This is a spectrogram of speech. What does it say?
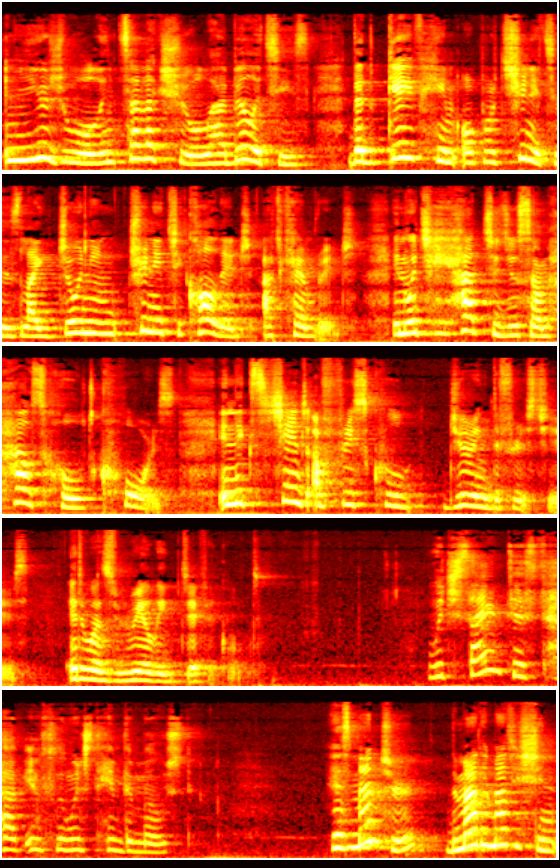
unusual intellectual abilities that gave him opportunities like joining Trinity College at Cambridge, in which he had to do some household chores in exchange of free school during the first years. It was really difficult. Which scientists have influenced him the most? His mentor, the mathematician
